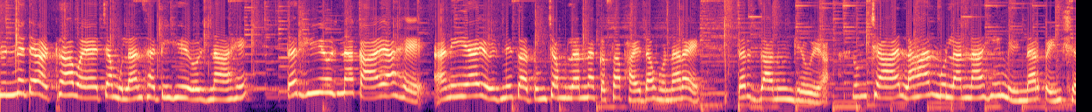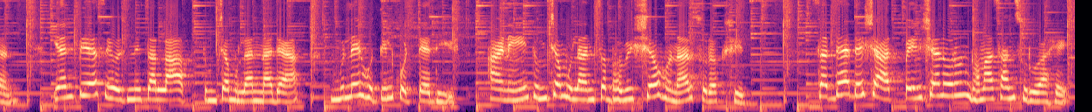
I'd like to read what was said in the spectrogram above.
शून्य ते अठरा वयाच्या मुलांसाठी ही योजना आहे. तर ही योजना काय आहे आणि या योजनेचा तुमच्या मुलांना कसा फायदा होणार आहे तर जाणून घेऊया. तुमच्या लहान मुलांनाही मिळणार पेन्शन. एन पी एस योजनेचा लाभ तुमच्या मुलांना द्या. मुले होतील कोट्याधीश. आणि तुमच्या मुलांचं भविष्य होणार सुरक्षित. सध्या देशात पेन्शनवरून घमासान सुरू आहे.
